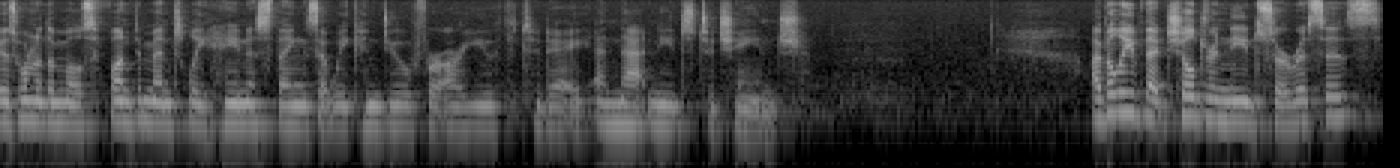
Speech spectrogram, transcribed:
is one of the most fundamentally heinous things that we can do for our youth today, and that needs to change. I believe that children need services,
